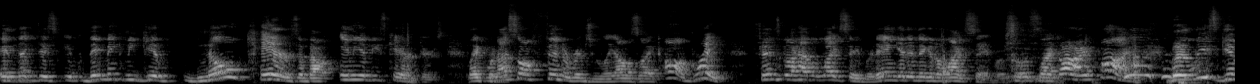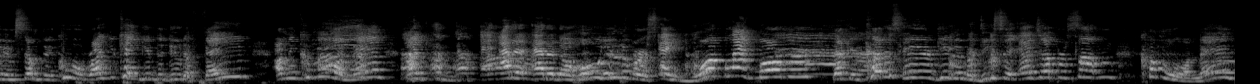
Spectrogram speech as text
And like this it, they make me give no cares about any of these characters. Like when I saw Finn originally, I was like, oh great. Finn's gonna have a lightsaber. They ain't get a nigga the lightsaber. So it's like, all right, fine. But at least give him something cool, right? You can't give the dude a fade. I mean, come on, man. Like, out of, out of the whole universe, ain't one black barber that can cut his hair, give him a decent edge up or something. Come on, man.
